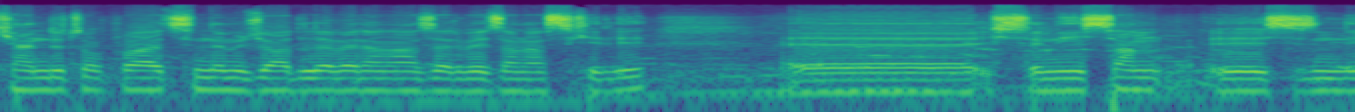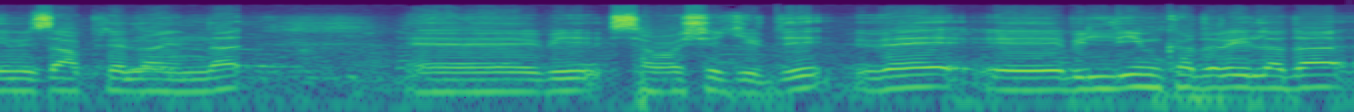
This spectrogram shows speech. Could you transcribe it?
kendi toprağı içinde mücadele veren Azerbaycan askeri e, işte Nisan e, sizin dediğimiz April ayında e, bir savaşa girdi ve e, bildiğim kadarıyla da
